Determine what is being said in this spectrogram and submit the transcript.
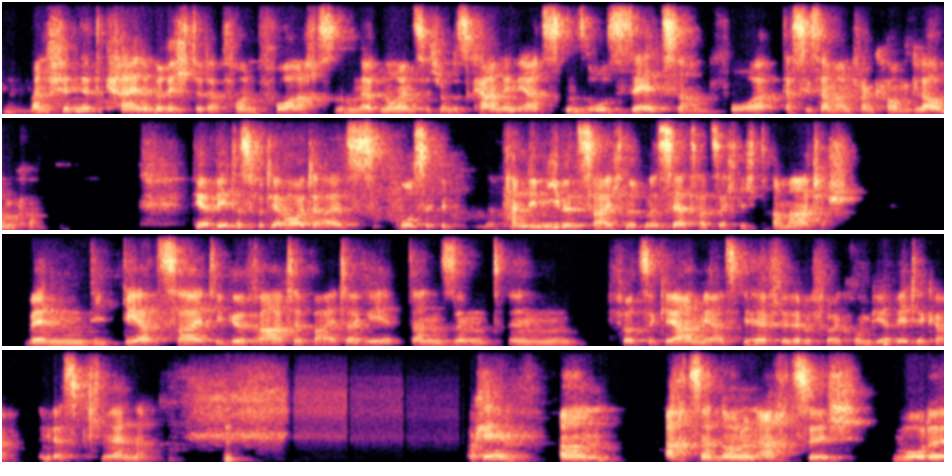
Man mhm. findet keine Berichte davon vor 1890 und es kam den Ärzten so seltsam vor, dass sie es am Anfang kaum glauben konnten. Diabetes wird ja heute als große Pandemie bezeichnet und ist ja tatsächlich dramatisch. Wenn die derzeitige Rate weitergeht, dann sind in 40 Jahren mehr als die Hälfte der Bevölkerung Diabetiker in westlichen Ländern. Hm. Okay, ähm, 1889 wurde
